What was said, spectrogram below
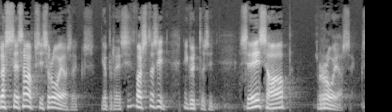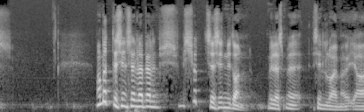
kas see saab siis roojaseks? ja pressid vastasid ning ütlesid, see saab roojaseks. ma mõtlesin selle peale, mis, mis jutt see siin nüüd on, millest me siin loeme ja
